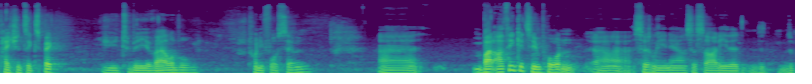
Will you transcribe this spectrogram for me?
patients expect you to be available 24 uh, 7. But I think it's important, uh, certainly in our society, that the, the,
